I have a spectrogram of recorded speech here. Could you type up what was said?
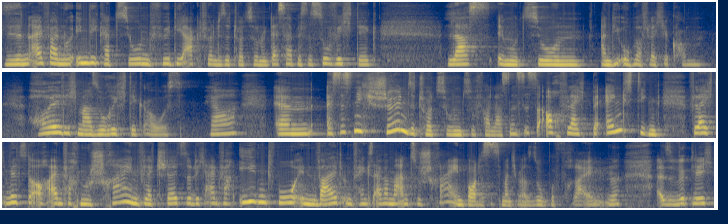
Sie sind einfach nur Indikationen für die aktuelle Situation. Und deshalb ist es so wichtig, lass Emotionen an die Oberfläche kommen. Heul dich mal so richtig aus. Ja, ähm, es ist nicht schön, Situationen zu verlassen. Es ist auch vielleicht beängstigend. Vielleicht willst du auch einfach nur schreien. Vielleicht stellst du dich einfach irgendwo in den Wald und fängst einfach mal an zu schreien. Boah, das ist manchmal so befreiend. Ne? Also wirklich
